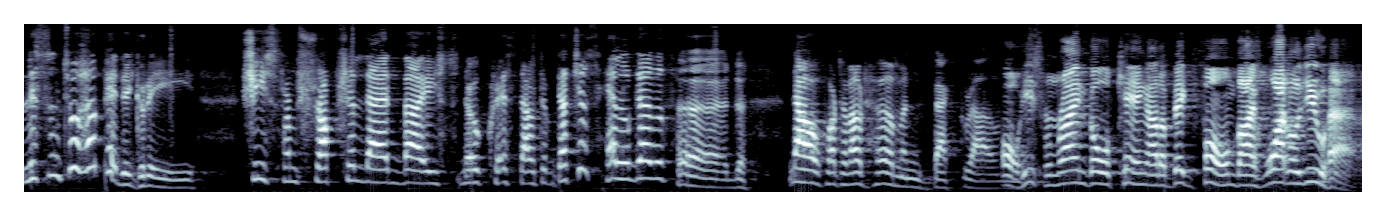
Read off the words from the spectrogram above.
Listen to her pedigree. She's from Shropshire, lad by Snowcrest out of Duchess Helga III. Now, what about Herman's background? Oh, he's from Rheingold King out of Big Foam by What'll You Have?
